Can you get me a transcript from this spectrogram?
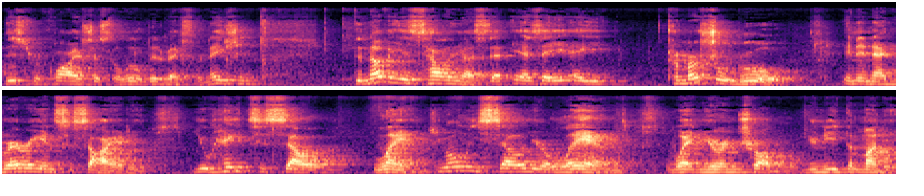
This requires just a little bit of explanation. The Navi is telling us that as a, a commercial rule, in an agrarian society, you hate to sell land. You only sell your land when you're in trouble. You need the money.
